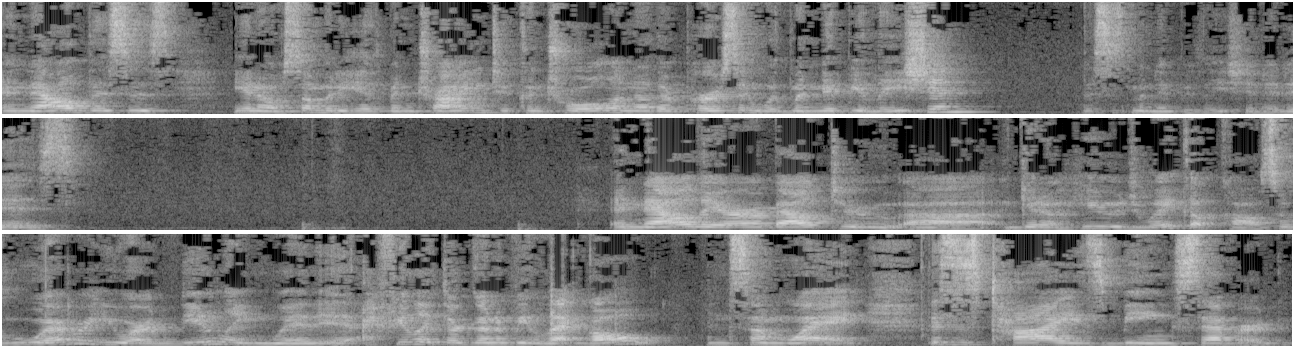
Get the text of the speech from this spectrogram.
and now this is, you know, somebody has been trying to control another person with manipulation. This is manipulation, it is. And now they are about to uh, get a huge wake up call. So, whoever you are dealing with, I feel like they're going to be let go in some way. This is ties being severed.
